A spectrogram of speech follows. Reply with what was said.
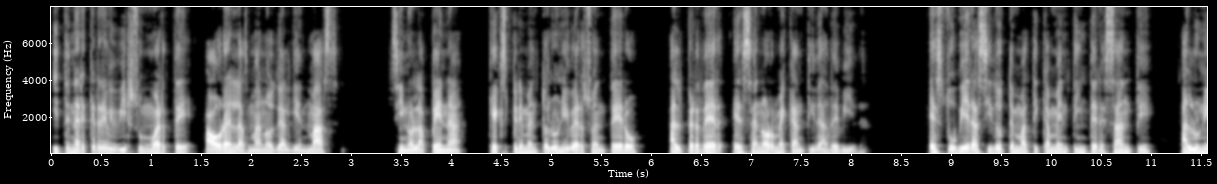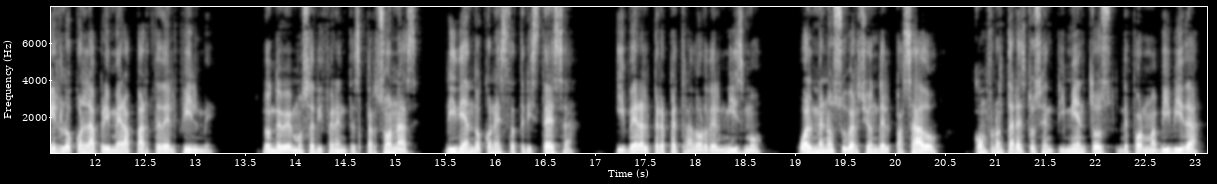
y tener que revivir su muerte ahora en las manos de alguien más, sino la pena que experimentó el universo entero al perder esa enorme cantidad de vida. Esto hubiera sido temáticamente interesante al unirlo con la primera parte del filme, donde vemos a diferentes personas lidiando con esta tristeza y ver al perpetrador del mismo, o al menos su versión del pasado, confrontar estos sentimientos de forma vívida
